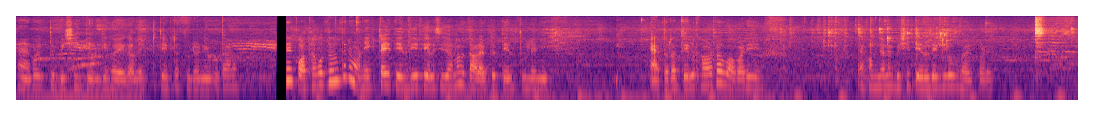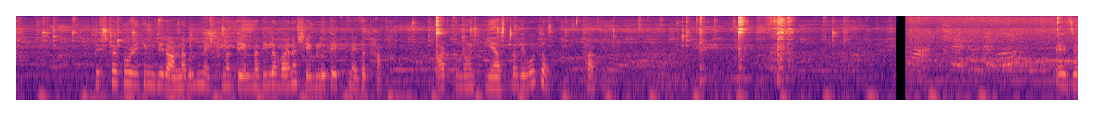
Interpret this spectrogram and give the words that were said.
হ্যাঁ গো, একটু বেশি তেল দিয়ে হয়ে গেল। একটু তেলটা তুলে নেব, দাঁড়া। এই কথা বলতে বলতে না অনেকটাই তেল দিয়ে ফেলেছি জানো? দাঁড়া একটু তেল তুলে নিই এতটা তেল খাওয়াটা বাবারই এখন যেন বেশি তেল দেখলেও ভয় করে। চেষ্টা করি, কিন্তু যে রান্নাগুলো না একটু না তেল না দিলে হয় না, সেগুলোতে একটু না এটা থাক। আর তুলে পেঁয়াজটা দেবো তো, থাক এটা। এই যে,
